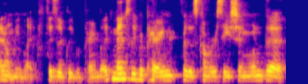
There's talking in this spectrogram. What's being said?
I don't mean like physically preparing, but like mentally preparing for this conversation. One of the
